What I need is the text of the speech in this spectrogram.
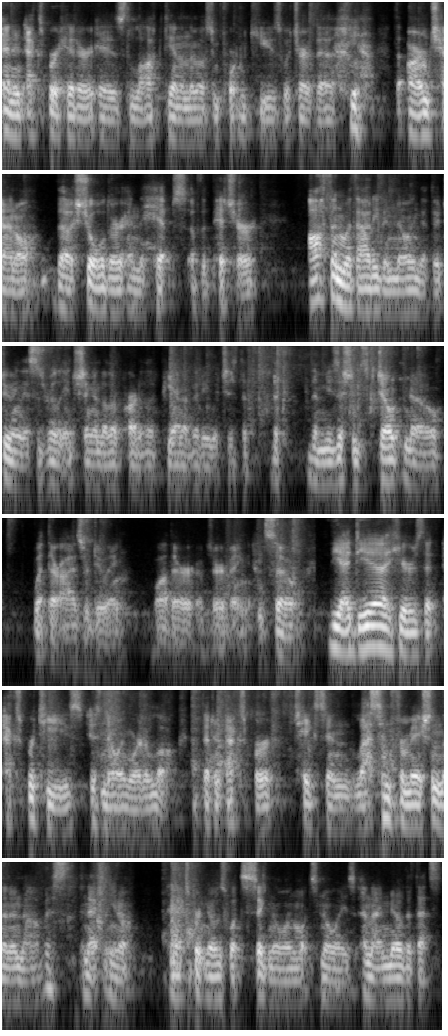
And an expert hitter is locked in on the most important cues, which are the, you know, the arm channel, the shoulder, and the hips of the pitcher, often without even knowing that they're doing this. is really interesting. Another part of the piano video, which is that the, the musicians don't know what their eyes are doing while they're observing. And so the idea here is that expertise is knowing where to look, that an expert takes in less information than a novice, and you know, an expert knows what's signal and what's noise. And I know that that's,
